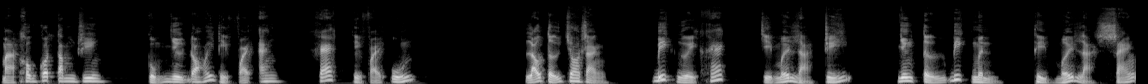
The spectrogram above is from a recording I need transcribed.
mà không có tâm riêng, cũng như đói thì phải ăn, khát thì phải uống. Lão tử cho rằng biết người khác chỉ mới là trí, nhưng tự biết mình thì mới là sáng.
